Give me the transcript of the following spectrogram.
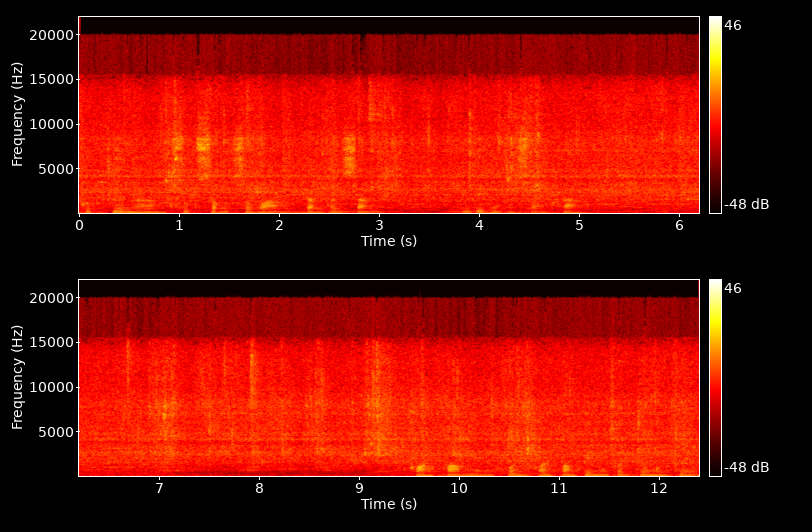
พุทธคืองามสุขส่องสว่าง ดังพันสังอยู่ที่หูทั้งสองข้างขอให้ความมงคลขอให้ความเป็นมงคลจงบังเกิด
